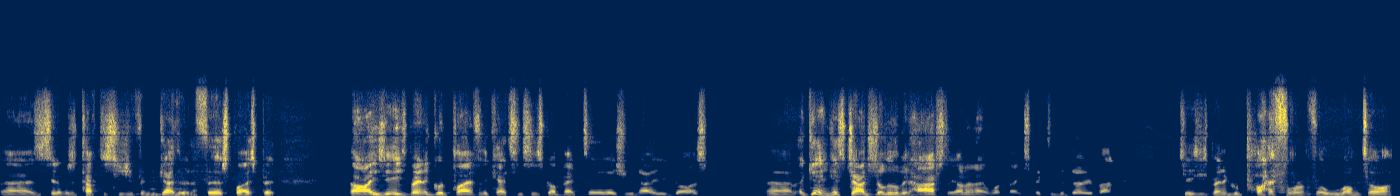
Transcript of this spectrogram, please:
Uh, as I said, it was a tough decision for him to go there in the first place, but uh, he's, he's been a good player for the Cats since he's got back to, as you know, you guys. Uh, again, gets judged a little bit harshly. I don't know what they expect him to do, but geez, he's been a good player for him for a long time.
